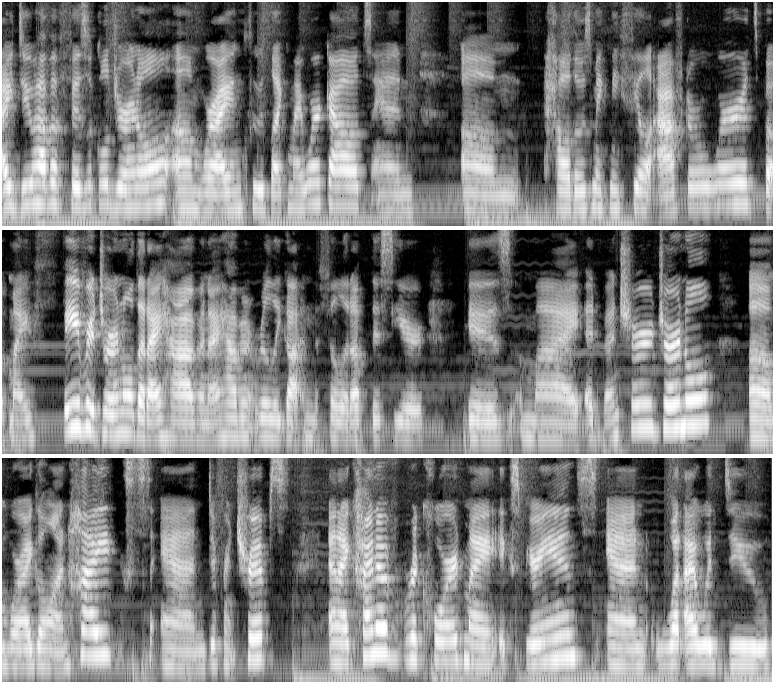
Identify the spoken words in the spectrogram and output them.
I do have a physical journal um, where I include like my workouts and um, how those make me feel afterwards. But my favorite journal that I have, and I haven't really gotten to fill it up this year, is my adventure journal, um, where I go on hikes and different trips and I kind of record my experience and what I would do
